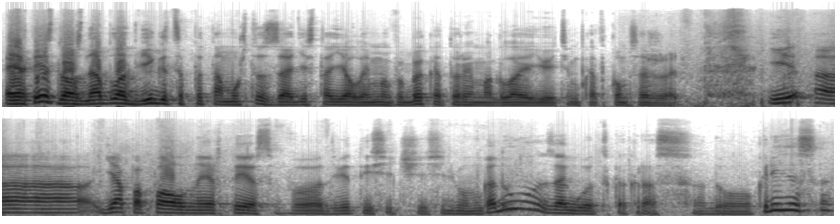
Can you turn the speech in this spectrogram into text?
а РТС должна была двигаться, потому что сзади стояла МВБ, которая могла ее этим катком сажать. И а, я попал на РТС в 2007 году, за год как раз до кризиса.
